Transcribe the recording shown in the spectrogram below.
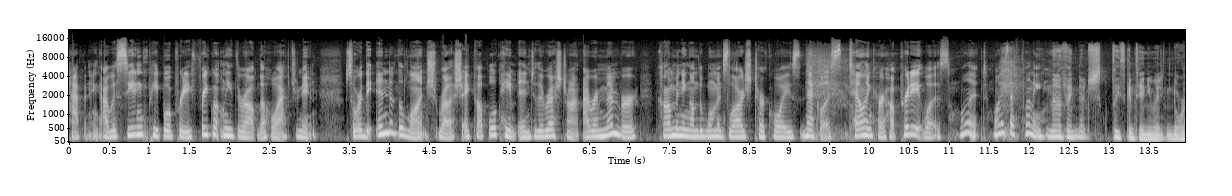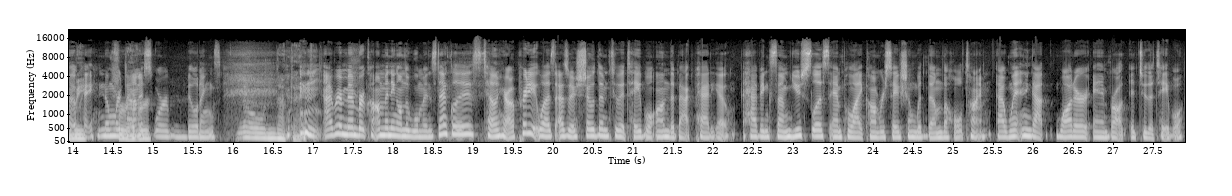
happening. I was seating people pretty frequently throughout the whole afternoon. So, at the end of the lunch rush, a couple came into the restaurant. I remember commenting on the woman's large turquoise necklace, telling her how pretty it was. What? Why is that funny? Nothing. No, just please continue. And ignore me. Okay, no more forever. dinosaur buildings. No, not that. I remember commenting on the woman's necklace, telling her how pretty it was as I showed them to a table on the back patio, having some useless and polite conversation with them the whole time. I went and got water and brought it to the table.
